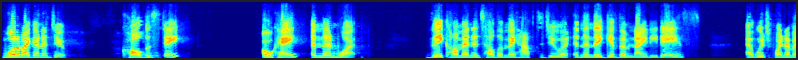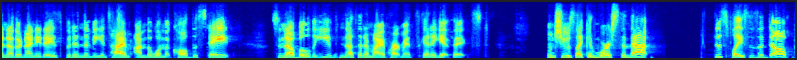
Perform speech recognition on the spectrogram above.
What am I going to do? Call the Mhm. state? Okay. And then what? They come in and tell them they have to do it, and then they give them 90 days, at which point I'm another 90 days. But in the meantime, I'm the one that called the state. So now believe nothing in my apartment's going to get fixed. And she was like, and worse than that, this place is a dump.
